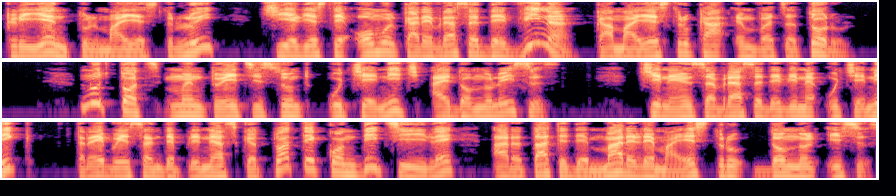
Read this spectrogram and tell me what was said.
clientul maestrului, ci el este omul care vrea să devină ca maestru, ca învățătorul. Nu toți mântuiții sunt ucenici ai Domnului Isus. Cine însă vrea să devină ucenic, trebuie să îndeplinească toate condițiile arătate de Marele Maestru, Domnul Isus.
